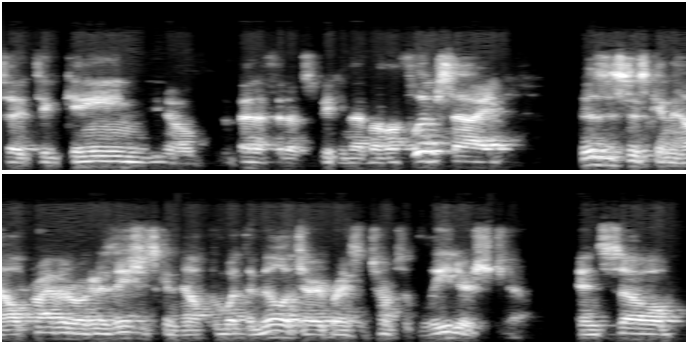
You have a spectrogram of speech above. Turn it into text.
to, to gain, you know, the benefit of speaking that. But on the flip side, businesses can help, private organizations can help from what the military brings in terms of leadership, and so.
